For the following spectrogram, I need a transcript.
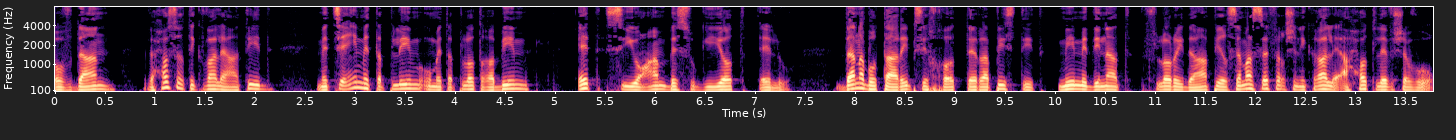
אובדן וחוסר תקווה לעתיד, מציעים מטפלים ומטפלות רבים את סיועם בסוגיות אלו. דנה בוטרי, פסיכותרפיסטית ממדינת פלורידה, פרסמה ספר שנקרא לאחות לב שבור.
